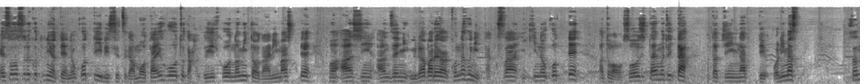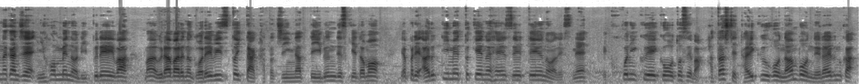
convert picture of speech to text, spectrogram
えそうすることによって残っている施設がもう大砲とか迫撃砲のみとなりまして、まあ、安心安全に裏バルがこんな風にたくさん生き残って、あとはお掃除タイムといった形になっております。そんな感じで2本目のリプレイは、まあ裏バルのゴレビズといった形になっているんですけども、やっぱりアルティメット系の編成っていうのはですね、ここにクエイクを落とせば、果たして対空砲何本狙えるのか、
